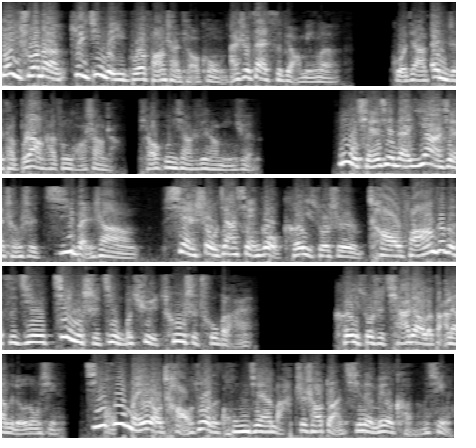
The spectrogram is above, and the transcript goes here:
所以说呢，最近的一波房产调控还是再次表明了，国家摁着它不让它疯狂上涨，调控意向是非常明确的。目前现在一二线城市基本上限售加限购，可以说是炒房子的资金进是进不去，出是出不来，可以说是掐掉了大量的流动性，几乎没有炒作的空间吧，至少短期内没有可能性了。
